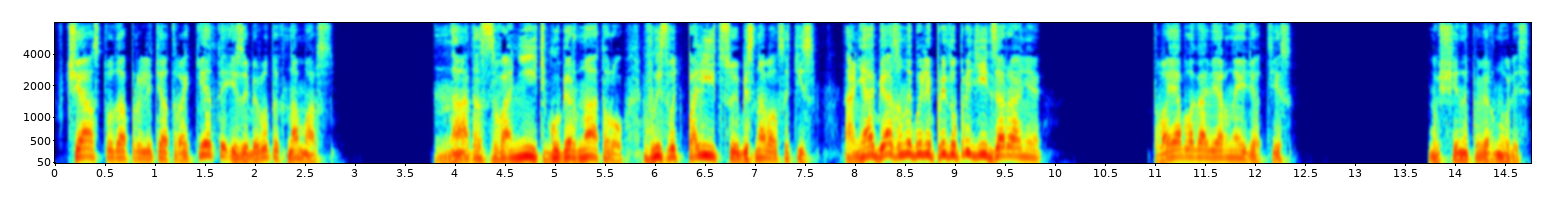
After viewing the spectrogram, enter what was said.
В час туда прилетят ракеты и заберут их на Марс. «Надо звонить губернатору, вызвать полицию», — бесновался Тис. «Они обязаны были предупредить заранее». «Твоя благоверная идет, Тис». Мужчины повернулись.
